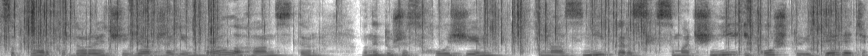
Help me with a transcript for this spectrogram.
цукерки, до речі, я вже їх брала, ганстер. Вони дуже схожі на снікерс, смачні і коштують 9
